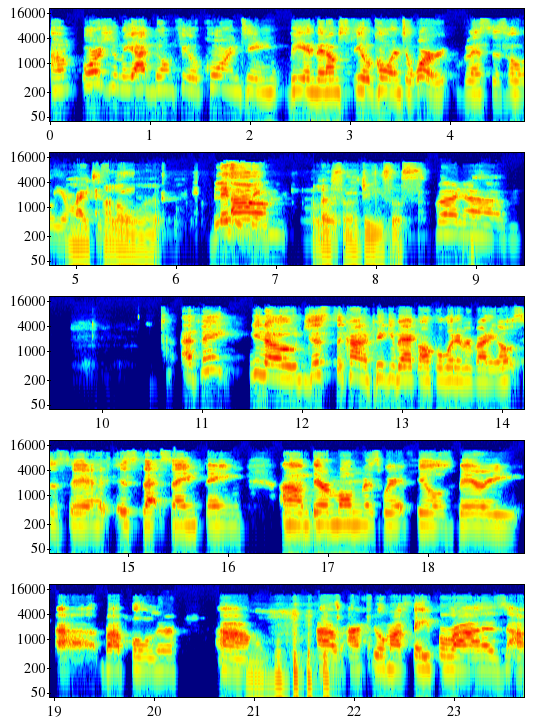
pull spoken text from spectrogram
unfortunately I don't feel quarantined being that I'm still going to work. Bless his holy and righteous name. Bless his um, name. Bless Jesus. But um I think you know, just to kind of piggyback off of what everybody else has said, it's that same thing. Um, there are moments where it feels very uh, bipolar. Um, I, I, feel my faith arise. I,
